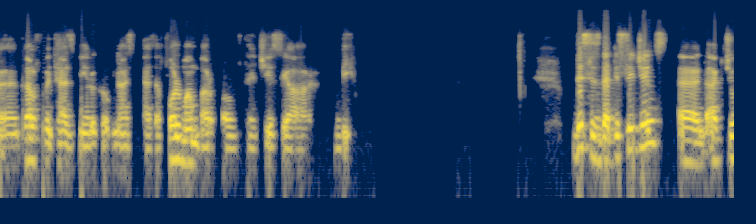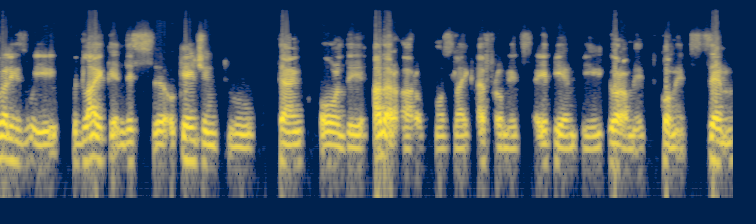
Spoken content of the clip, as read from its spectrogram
uh, has been recognized as a full member of the JCRB. This is the decisions, and actually, we would like in this uh, occasion to thank all the other RMOs like AFRIMETS, APMP, Euramet, COOMET, SIM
